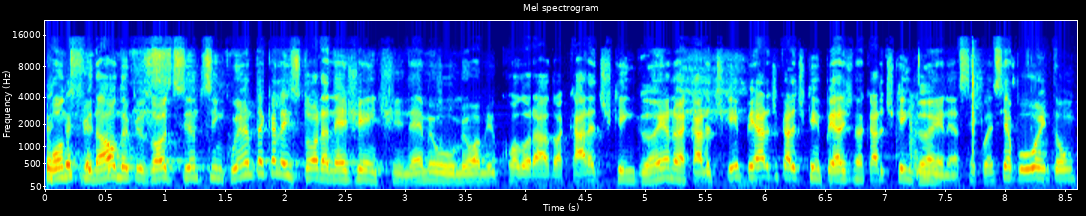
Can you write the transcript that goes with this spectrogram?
Ponto final no episódio 150, aquela história, né, gente? Né, meu, meu amigo Colorado? A cara de quem ganha não é a cara de quem perde, a cara de quem perde não é a cara de quem ganha, né? A sequência é boa, então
